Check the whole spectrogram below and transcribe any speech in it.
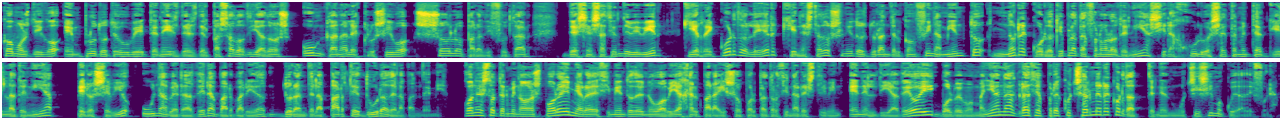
como os digo, en Pluto TV tenéis desde el pasado día 2 un canal exclusivo solo para disfrutar de sensación de vivir, que recuerdo leer que en Estados Unidos durante el confinamiento, no recuerdo qué plataforma lo tenía, si era Hulu exactamente quien la tenía, pero se vio una verdadera barbaridad durante la parte dura de la pandemia. Con esto terminamos por hoy. Mi agradecimiento de nuevo a Viaje al Paraíso por patrocinar streaming en el día de hoy. Volvemos mañana. Gracias por escucharme. Recordad, tened muchísimo cuidado y fuera.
